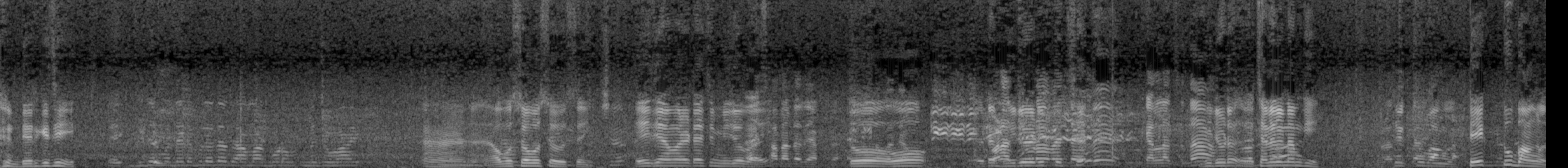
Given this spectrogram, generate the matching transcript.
দেড় কেজি? এই ভিডিওর মধ্যে এটা বলে দাও আমার বড় মেজো ভাই। হ্যাঁ অবশ্যই অবশ্যই অবশ্যই। এই যে আমার এটা হচ্ছে মিজো ভাই। সাদাটা দে একটা। তো ও এটা ভিডিও এডিট করছে কেলা ভিডিওটা চ্যানেলের নাম কি? একটু বাংলা। টেক টু বাংলা।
